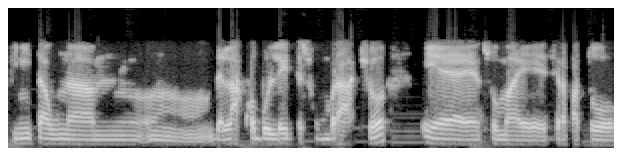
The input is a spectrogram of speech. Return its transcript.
finita una, um, dell'acqua bollente su un braccio e insomma e si era fatto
